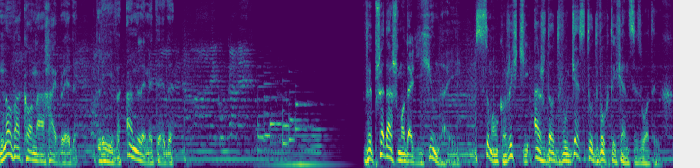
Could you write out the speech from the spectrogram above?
Nowa Kona Hybrid. Live Unlimited. Wyprzedaż modeli Hyundai z sumą korzyści aż do 22 tysięcy złotych.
